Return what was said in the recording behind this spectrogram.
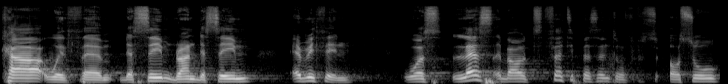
car with um, the same brand, the same everything, was less about 30% of, or so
